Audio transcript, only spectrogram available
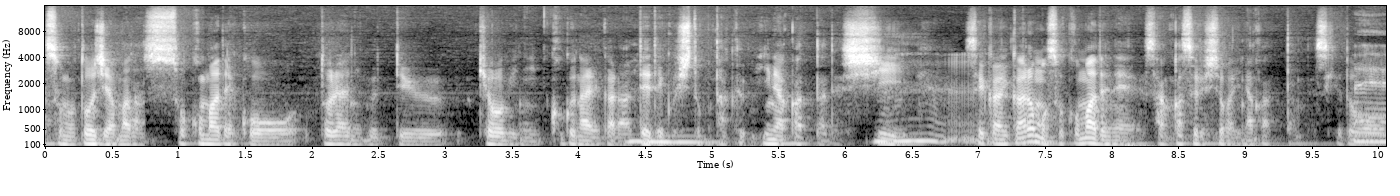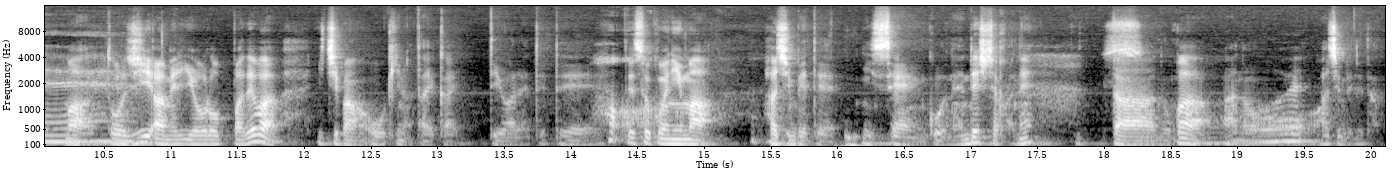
その当時はまだそこまでこうトレーニングっていう競技に国内から出てく人もたくいなかったですし、うん。世界からもそこまでね参加する人がいなかったんですけど、ええまあ、当時アメリヨーロッパでは一番大きな大会って言われててはあ。でそこにまあ初めて2005年でしたかね行ったのがあの初めてだった。ん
